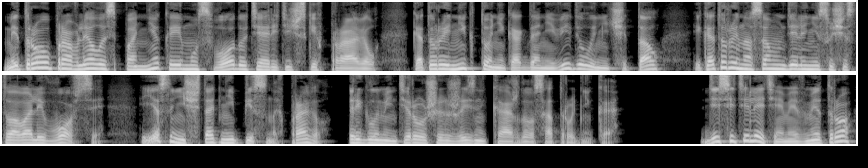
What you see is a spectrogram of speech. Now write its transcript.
Метро управлялось по некоему своду теоретических правил, которые никто никогда не видел и не читал, и которые на самом деле не существовали вовсе, если не считать неписанных правил, регламентировавших жизнь каждого сотрудника. Десятилетиями в метро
